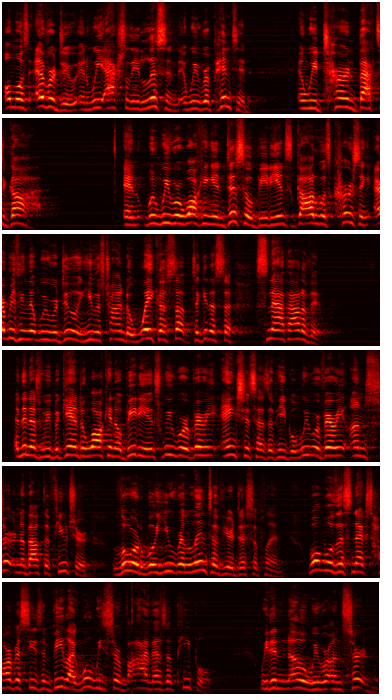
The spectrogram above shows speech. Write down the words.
almost ever do, and we actually listened and we repented and we turned back to God. And when we were walking in disobedience, God was cursing everything that we were doing. He was trying to wake us up to get us to snap out of it. And then as we began to walk in obedience, we were very anxious as a people. We were very uncertain about the future. Lord, will you relent of your discipline? What will this next harvest season be like? Will we survive as a people? We didn't know. We were uncertain.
